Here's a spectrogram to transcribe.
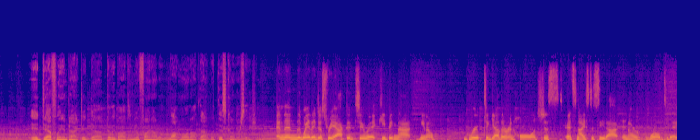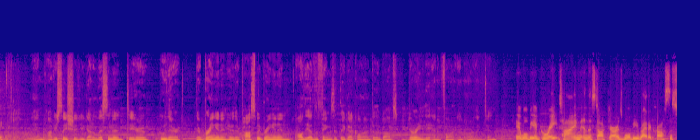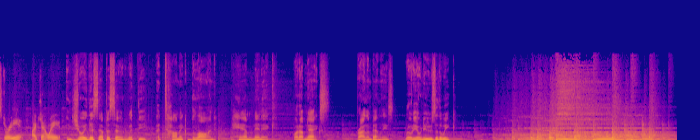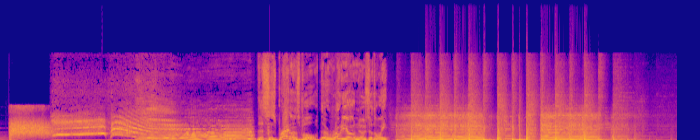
It definitely impacted uh, Billy Bob's, and you'll find out a lot more about that with this conversation. And then the way they just reacted to it, keeping that, you know, group together and whole, it's just, it's nice to see that in our world today. And obviously, should you got to listen to, to hear who they're they're bringing and who they're possibly bringing and all the other things that they got going on at Billy Bob's during the NFR in Arlington. It will be a great time in the stockyards. We'll be right across the street. I can't wait. Enjoy this episode with the Atomic Blonde, Pam Minnick. But up next, Brylan Bentley's Rodeo News of the Week. This is Bull, the rodeo news of the week.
